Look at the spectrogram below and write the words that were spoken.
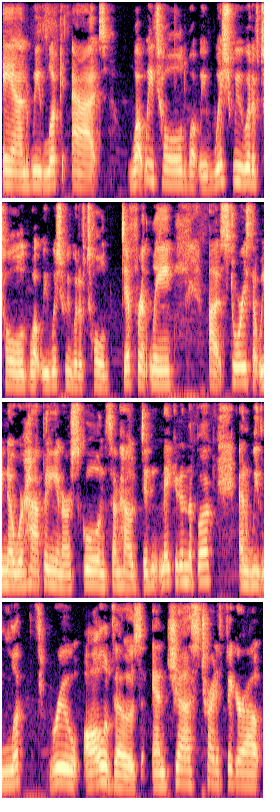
And we look at what we told, what we wish we would have told, what we wish we would have told differently, uh, stories that we know were happening in our school and somehow didn't make it in the book. And we look through all of those and just try to figure out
